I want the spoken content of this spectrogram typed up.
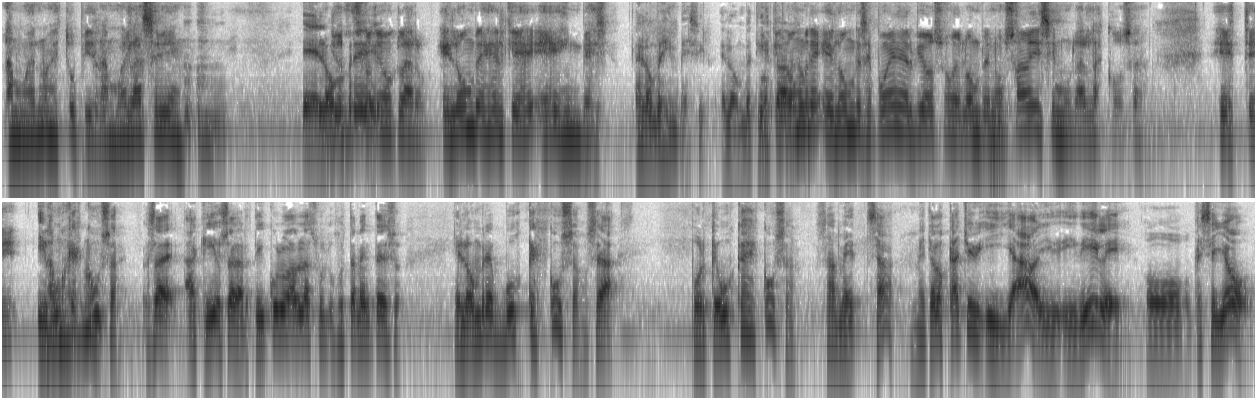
la mujer no es estúpida, la mujer la hace bien. El Yo hombre, sí lo tengo claro. El hombre es el que es, es imbécil. el hombre es imbécil. El hombre tiene el hombre, el hombre se pone nervioso, el hombre no sabe disimular las cosas. Este, Y busca no. excusas. O sea, aquí, o sea, el artículo habla justamente de eso. El hombre busca excusas. O sea, ¿por qué buscas excusas? O sea, me- o sea, mete los cachos y, y ya, y, y dile, o qué sé yo.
